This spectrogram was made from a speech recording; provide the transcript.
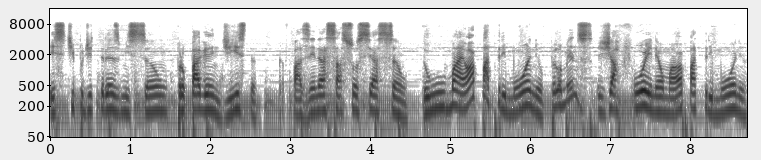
esse tipo de transmissão propagandista, fazendo essa associação do maior patrimônio, pelo menos já foi, né, o maior patrimônio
